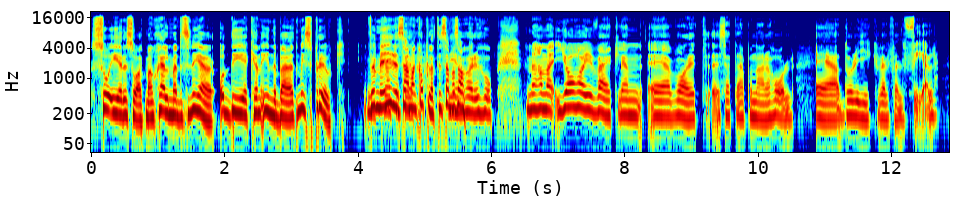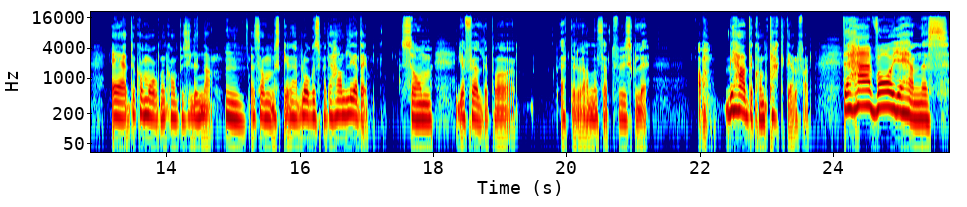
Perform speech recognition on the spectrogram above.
så är det så att man självmedicinerar och det kan innebära ett missbruk. För mig är det sammankopplat, det är samma det sak. hör ihop. Men Hanna, jag har ju verkligen eh, varit, sett det här på nära håll eh, då det gick väldigt, väldigt fel. Eh, du kommer ihåg min kompis Lina Mm. som skrev den här bloggen som heter Handleder som jag följde på ett eller annat sätt för vi skulle ja, vi hade kontakt i alla fall. Det här var ju hennes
